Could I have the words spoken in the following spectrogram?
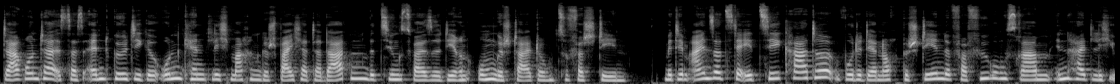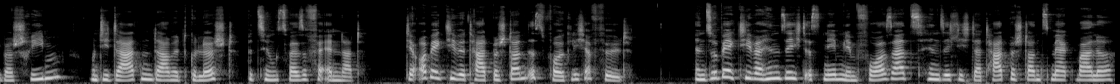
Darunter ist das endgültige Unkenntlichmachen gespeicherter Daten bzw. deren Umgestaltung zu verstehen. Mit dem Einsatz der EC-Karte wurde der noch bestehende Verfügungsrahmen inhaltlich überschrieben und die Daten damit gelöscht bzw. verändert. Der objektive Tatbestand ist folglich erfüllt. In subjektiver Hinsicht ist neben dem Vorsatz hinsichtlich der Tatbestandsmerkmale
